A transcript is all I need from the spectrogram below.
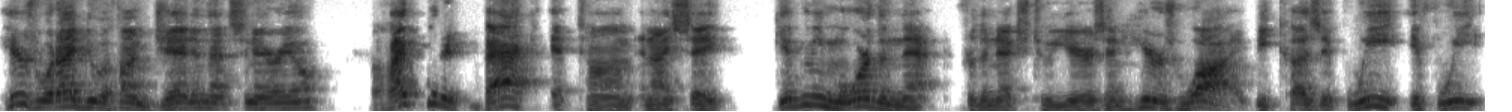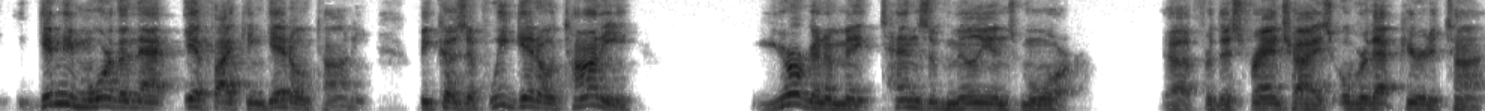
Here's what I do if I'm Jed in that scenario. Uh-huh. I put it back at Tom and I say, give me more than that for the next two years. And here's why. Because if we, if we give me more than that, if I can get Ohtani. because if we get Ohtani, you're going to make tens of millions more uh, for this franchise over that period of time.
